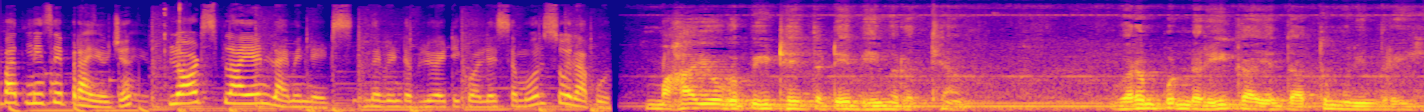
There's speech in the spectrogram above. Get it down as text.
या बातमीचे प्रायोजक लॉर्ड्स फ्लाय अँड लॅमिनेट्स नवीन डब्ल्यू आय टी कॉलेज समोर सोलापूर. महायोगपीठे तटे भीमरथ्यां वरमपुंड रिका दातुं मुनीन्द्रैः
